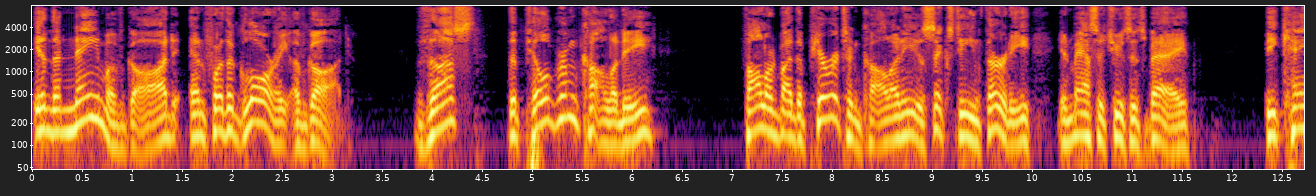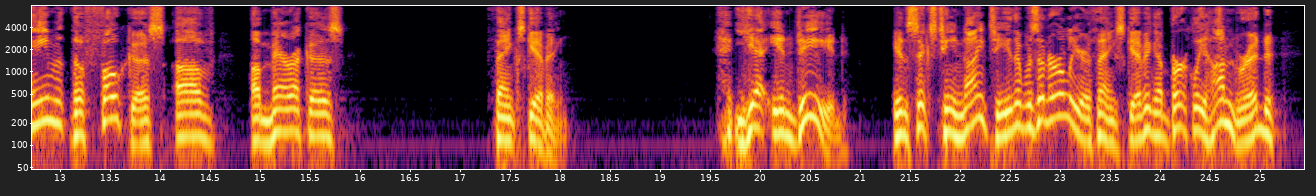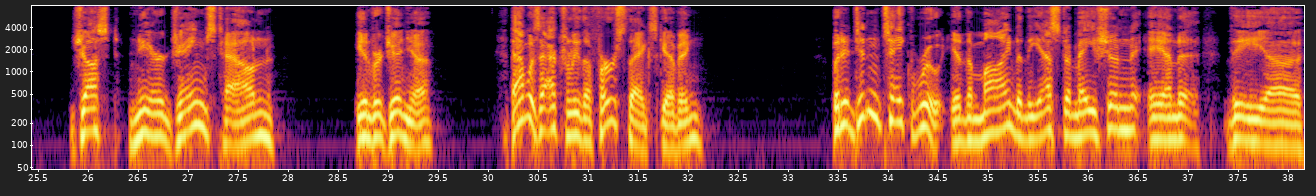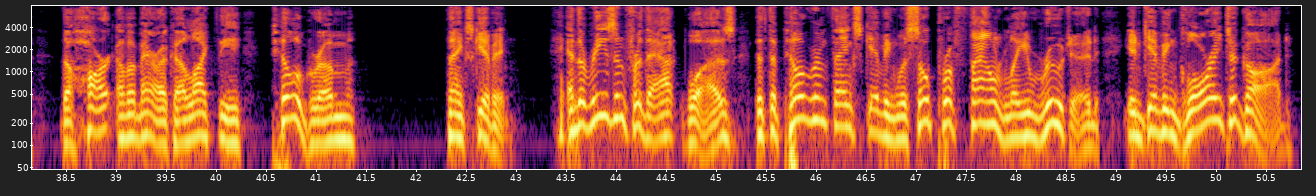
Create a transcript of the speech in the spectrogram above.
In the name of God and for the glory of God. Thus, the Pilgrim colony, followed by the Puritan colony in 1630 in Massachusetts Bay, became the focus of America's Thanksgiving. Yet, indeed, in 1619, there was an earlier Thanksgiving at Berkeley Hundred, just near Jamestown in Virginia. That was actually the first Thanksgiving, but it didn't take root in the mind and the estimation and the uh, the heart of America like the Pilgrim Thanksgiving. And the reason for that was that the Pilgrim Thanksgiving was so profoundly rooted in giving glory to God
